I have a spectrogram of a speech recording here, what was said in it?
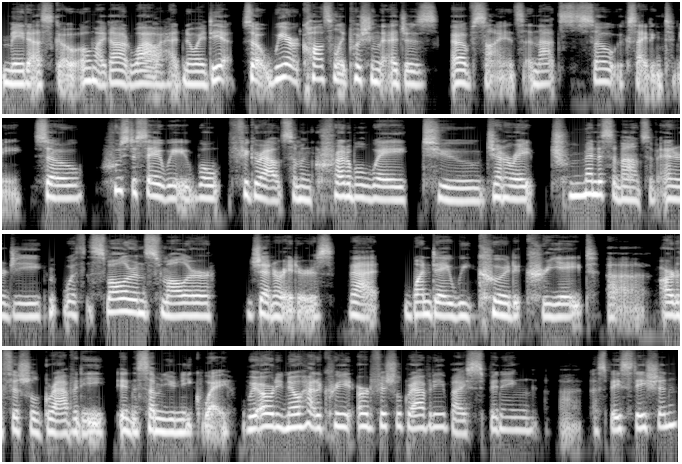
made us go, Oh my God, wow, I had no idea. So we are constantly pushing the edges of science. And that's so exciting to me. So who's to say we won't figure out some incredible way to generate tremendous amounts of energy with smaller and smaller generators that one day we could create uh, artificial gravity in some unique way. We already know how to create artificial gravity by spinning uh, a space station.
